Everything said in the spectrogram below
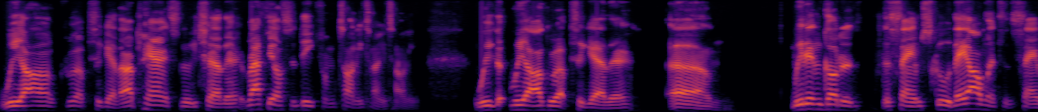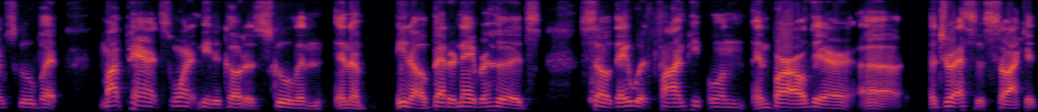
we all grew up together. Our parents knew each other. Raphael Saadiq from Tony, Tony, Tony. We we all grew up together. Um, we didn't go to the same school. They all went to the same school, but my parents wanted me to go to school in in a you know better neighborhoods, so they would find people and, and borrow their uh, addresses so I could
